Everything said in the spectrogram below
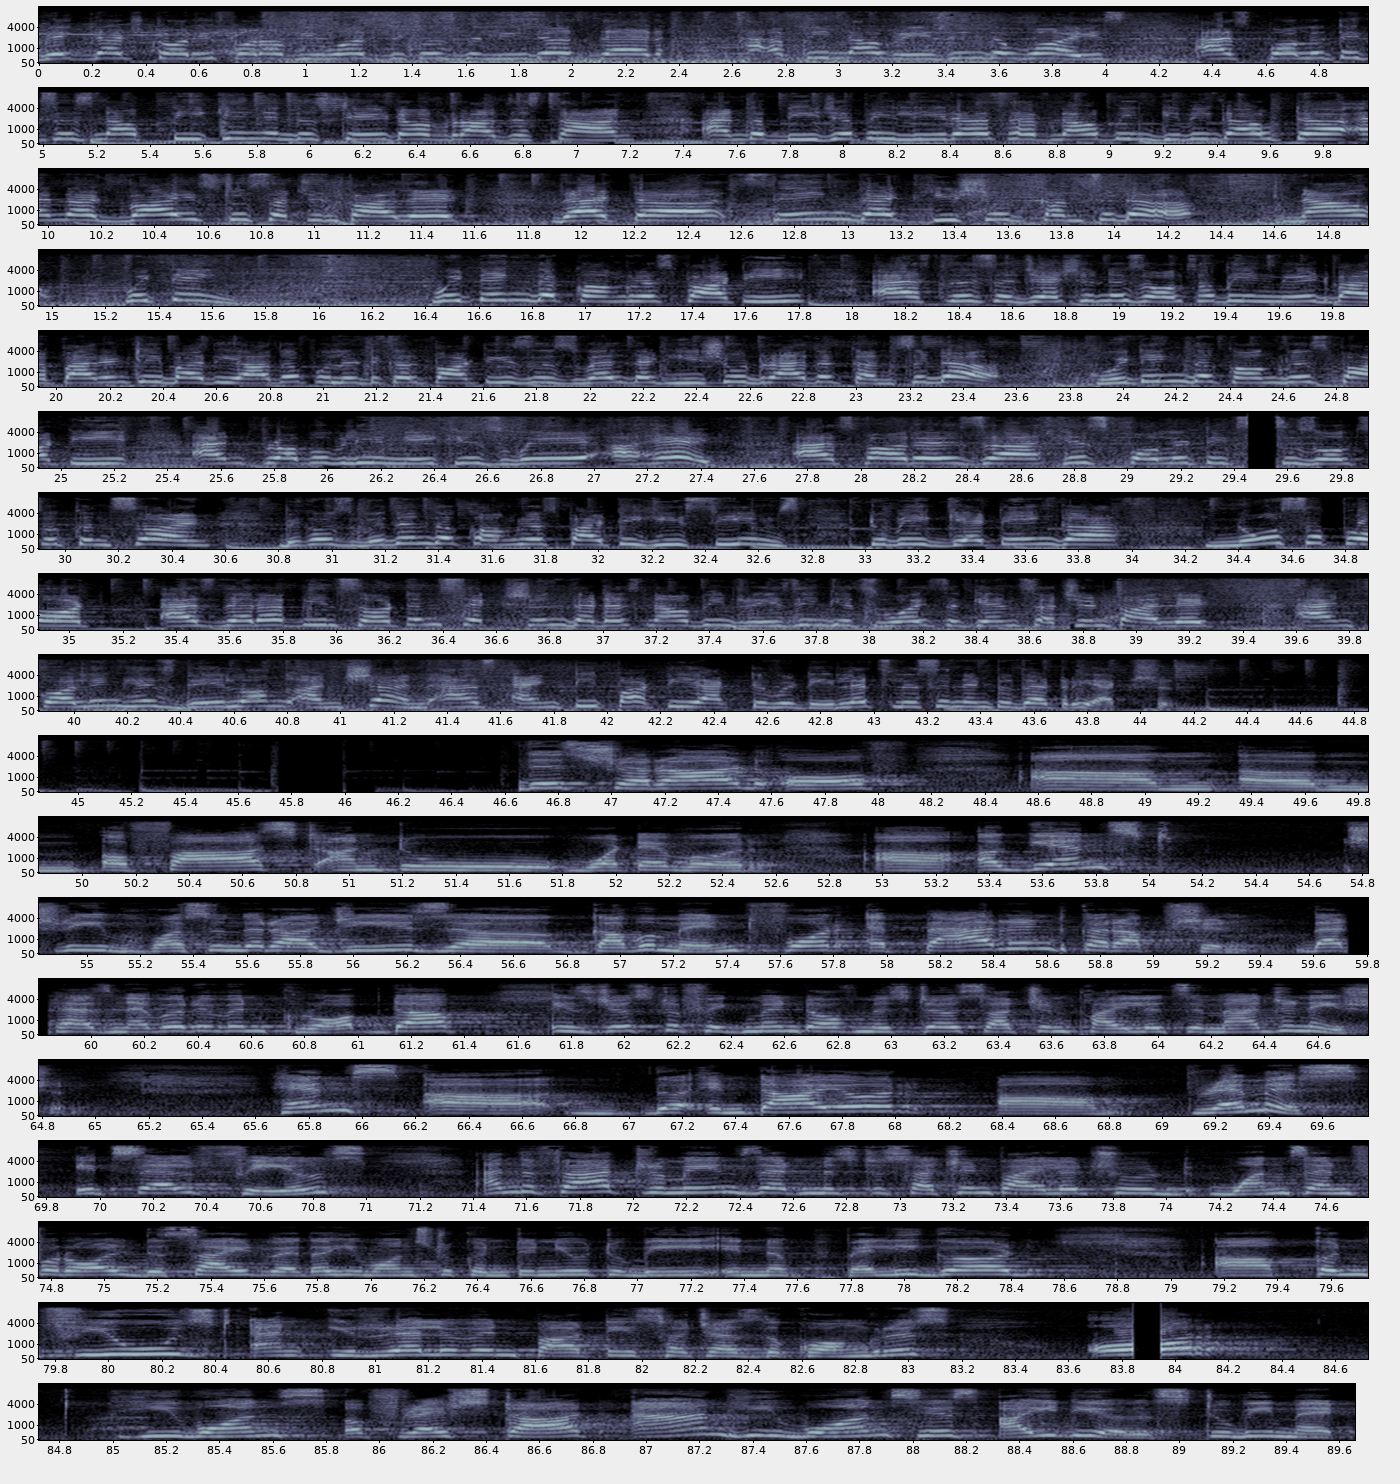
break that story for our viewers because the leaders there have been now raising the voice as politics is now peaking in the state of Rajasthan. And the BJP leaders have now been giving out uh, an advice to Sachin Pilot that uh, saying that he should consider now quitting quitting the Congress party as the suggestion is also being made by apparently by the other political parties as well that he should rather consider quitting the Congress party and probably make his way ahead as far as uh, his politics is also concerned because within the Congress party he seems to be getting uh, no support as there have been certain section that has now been raising its voice against Sachin Pilot and calling his day-long unshan as anti-party activity. Let's listen into that reaction this charade of um, um, a fast unto whatever uh, against Shri Vasundharaji's uh, government for apparent corruption that has never even cropped up is just a figment of Mr. Sachin Pilot's imagination. Hence, uh, the entire um, premise itself fails. And the fact remains that Mr. Sachin Pilot should once and for all decide whether he wants to continue to be in a beleaguered, uh, confused, and irrelevant party such as the Congress, or he wants a fresh start and he wants his ideals to be met.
